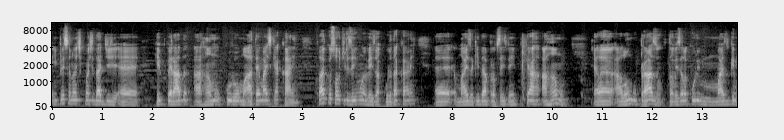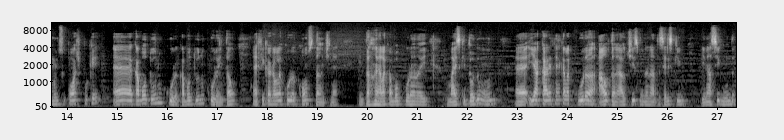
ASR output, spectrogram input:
impressionante quantidade de é, recuperada. A Ramo curou até mais que a Karen. Claro que eu só utilizei uma vez a cura da Karen, é, mas aqui dá para vocês verem porque a, a, Ramo, ela a longo prazo, talvez ela cure mais do que muito suporte, porque é, acabou o turno, cura, acabou o turno, cura. Então é, fica aquela cura constante, né? Então ela acabou curando aí mais que todo mundo. É, e a Karen tem aquela cura alta, né, altíssima né, na terceira skill e na segunda.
